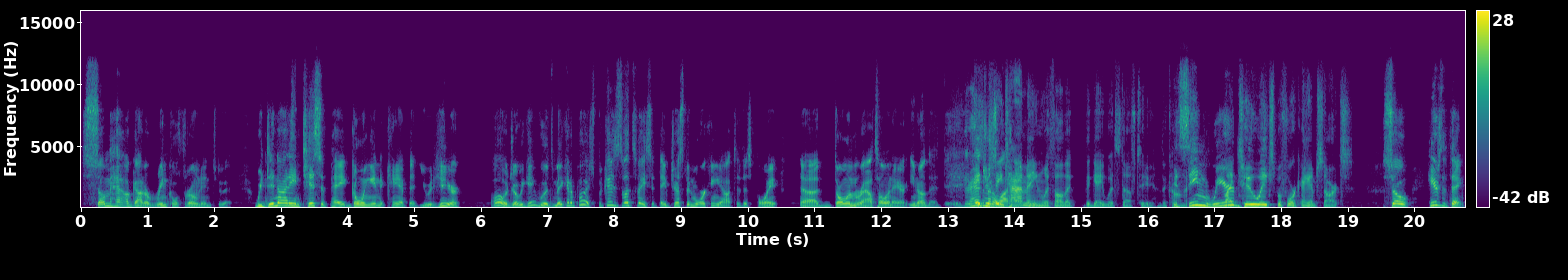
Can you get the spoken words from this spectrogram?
somehow got a wrinkle thrown into it. We did not anticipate going into camp that you would hear, oh, Joey Gatewood's making a push because let's face it, they've just been working out to this point, uh, throwing routes on air. You know, th- there has Interesting been a lot happening. timing with all the the Gatewood stuff too. The It seemed weird. like two weeks before camp starts. So here's the thing:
